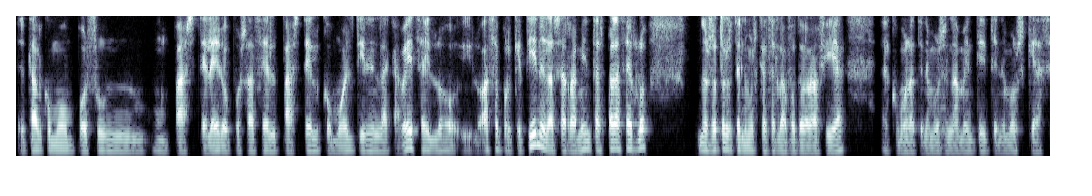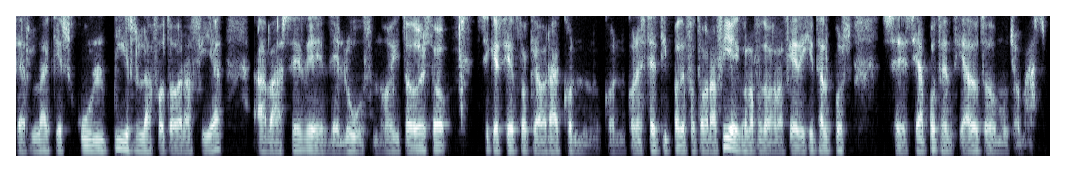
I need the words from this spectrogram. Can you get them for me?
eh, tal como pues un, pastelero pues hace el pastel como él tiene en la cabeza y lo, y lo hace porque tiene las herramientas para hacerlo, nosotros tenemos que hacer la fotografía como la tenemos en la mente y tenemos que hacerla, que esculpir la fotografía a base de, luz, ¿no? Y todo esto sí que es cierto que ahora con, con, con este tipo de fotografía y con la fotografía digital pues se, ha potenciado todo mucho más.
